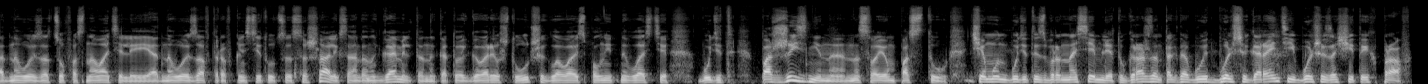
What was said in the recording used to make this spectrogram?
одного из отцов-основателей и одного из авторов Конституции США, Александра Гамильтона, который говорил, что лучший глава исполнительной власти будет пожизненно на своем посту, чем он будет избран на 7 лет. У граждан тогда будет больше гарантий и больше защиты их прав.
